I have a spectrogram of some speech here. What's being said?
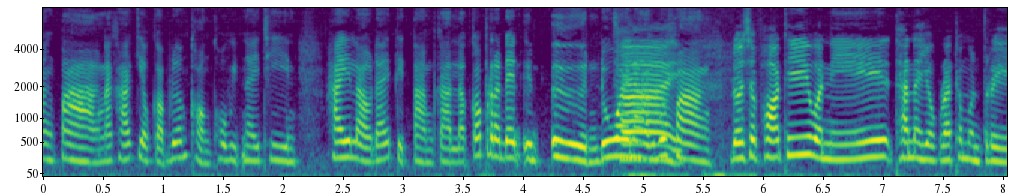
ต่างๆนะคะ เกี่ยวกับเรื่องของโควิด -19 ให้เราได้ติดตามกัน แล้วก็ประเด็นอื่น ๆ ด้วยนะคะคุณผู้ฟัง โดยเฉพาะที่วันนี้ท่านนายกรัฐมนตรี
